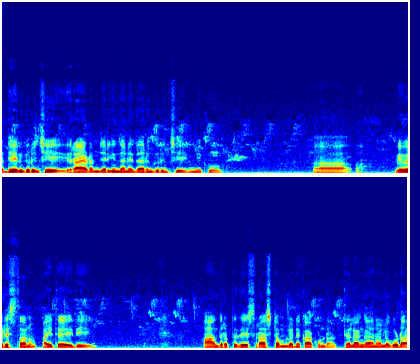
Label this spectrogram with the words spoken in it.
దేని గురించి రాయడం జరిగిందనే దాని గురించి మీకు వివరిస్తాను. అయితే ఇది ఆంధ్రప్రదేశ్ రాష్ట్రంలోనే కాకుండా తెలంగాణలో కూడా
